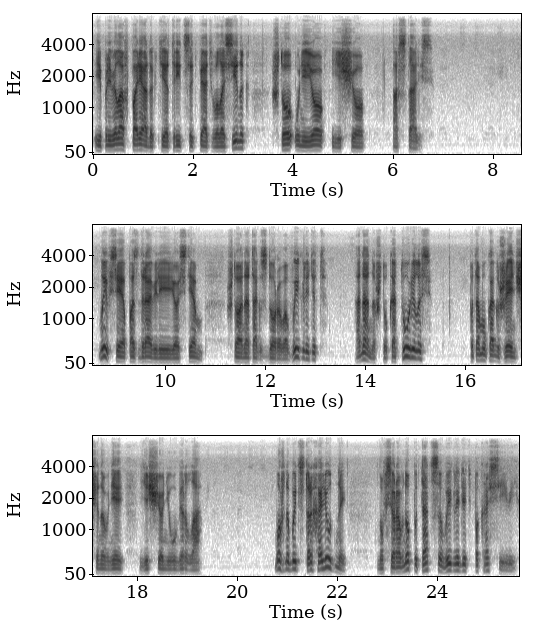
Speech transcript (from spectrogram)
и привела в порядок те тридцать пять волосинок, что у нее еще остались. Мы все поздравили ее с тем, что она так здорово выглядит, она наштукатурилась, потому как женщина в ней еще не умерла. Можно быть страхолюдной, но все равно пытаться выглядеть покрасивей.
